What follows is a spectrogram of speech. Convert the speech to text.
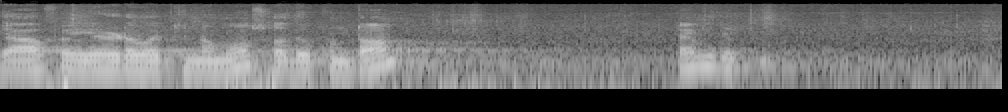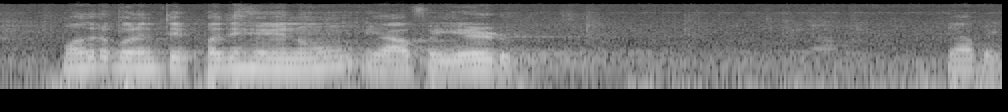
యాభై ఏడవ వచనము చదువుకుంటాం. టైం చెప్పు. మొదటి కొరింతి పదిహేను యాభై ఏడు. యాభై.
